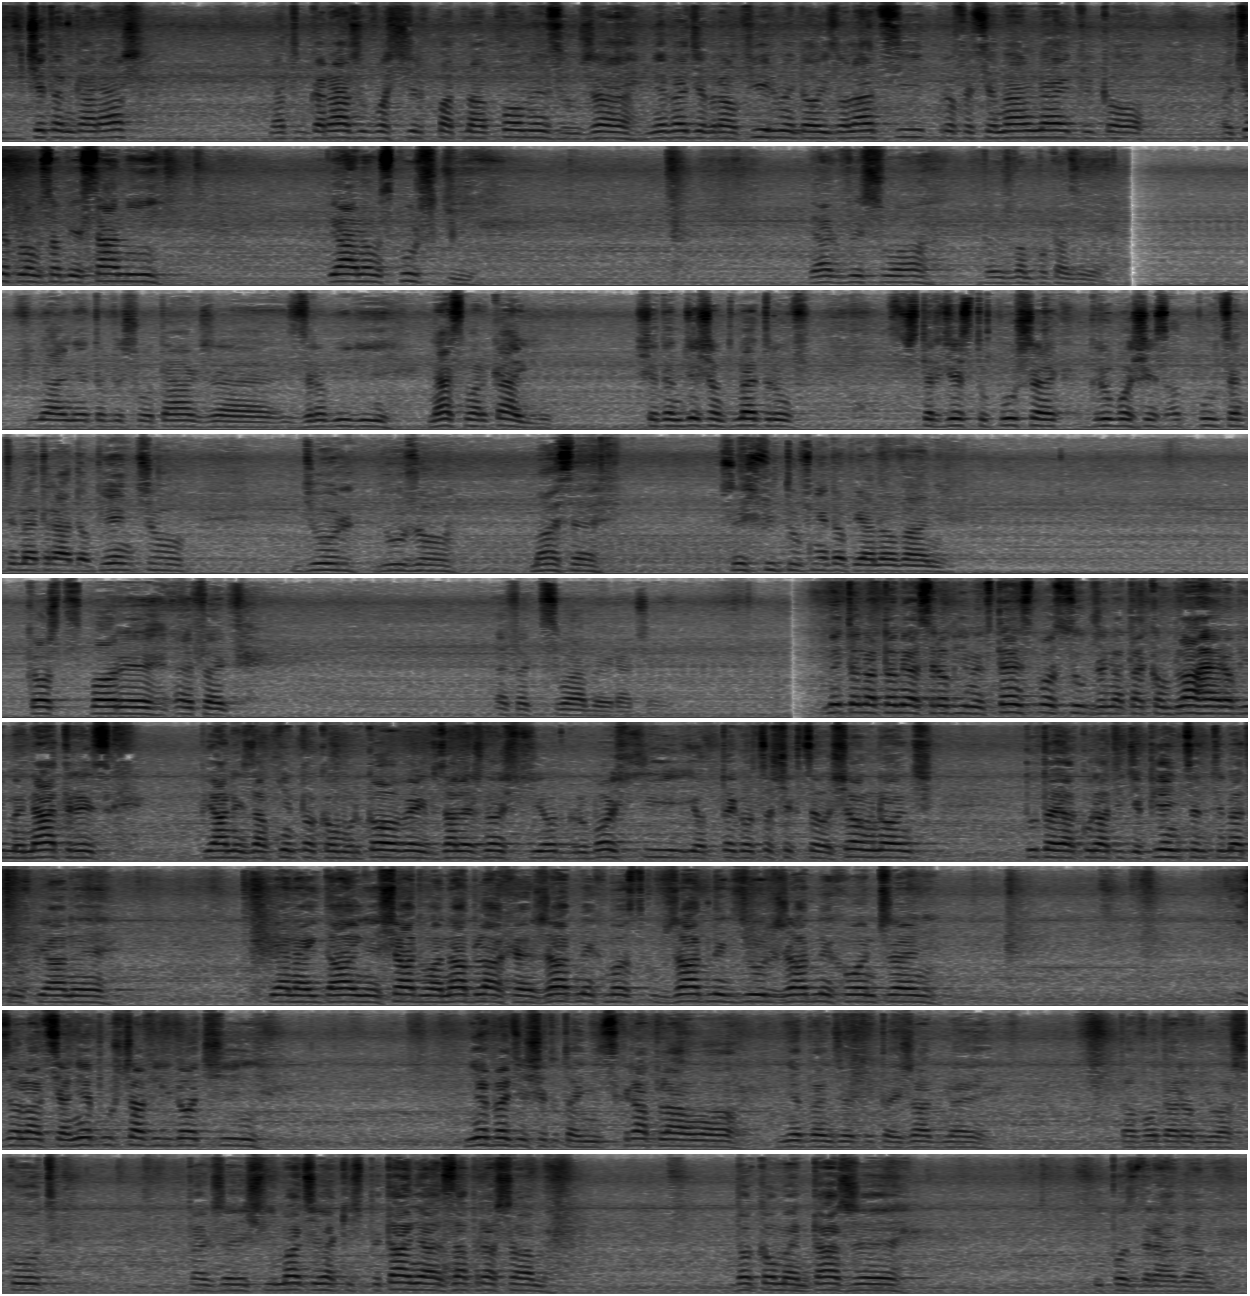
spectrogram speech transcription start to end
Widzicie ten garaż? Na tym garażu właściciel wpadł na pomysł, że nie będzie brał firmy do izolacji profesjonalnej, tylko ocieplą sobie sami pianą z puszki. Jak wyszło, to już Wam pokazuję. Finalnie to wyszło tak, że zrobili, nasmarkali 70 metrów z 40 puszek, grubość jest od pół centymetra do 5, dziur dużo, masę prześwitów, niedopianowań. Koszt spory, efekt, efekt słaby raczej. My to natomiast robimy w ten sposób, że na taką blachę robimy natrysk piany zamkniętokomórkowej w zależności od grubości i od tego co się chce osiągnąć. Tutaj akurat idzie 5 cm piany. Piana idealnie siadła na blachę, żadnych mostków, żadnych dziur, żadnych łączeń. Izolacja nie puszcza wilgoci. Nie będzie się tutaj nic skraplało, nie będzie tutaj żadnej ta woda robiła szkód. Także jeśli macie jakieś pytania, zapraszam do komentarzy i pozdrawiam.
